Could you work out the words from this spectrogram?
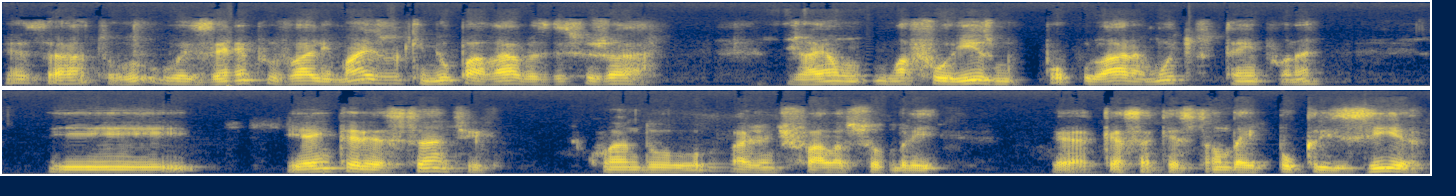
Exato. O exemplo vale mais do que mil palavras. Isso já, já é um, um aforismo popular há muito tempo, né? E, e, é interessante quando a gente fala sobre é, essa questão da hipocrisia,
